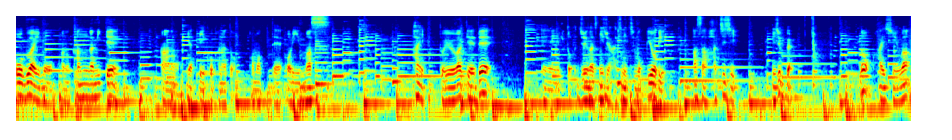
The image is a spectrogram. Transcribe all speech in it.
行具合もあの鑑みてあのやっていこうかなと思っております。はい。というわけでえー、っと10月28日木曜日朝8時20分の配信は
